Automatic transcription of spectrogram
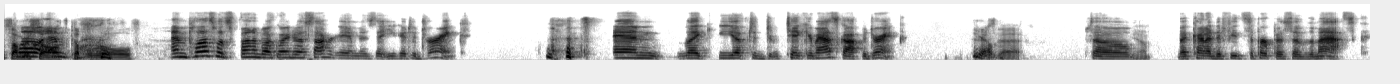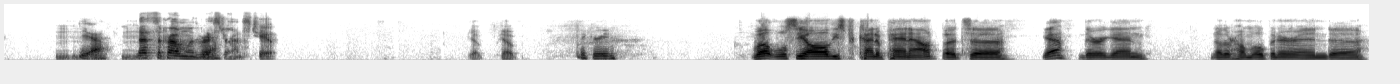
somersaults, and- couple rolls. And plus what's fun about going to a soccer game is that you get to drink and like you have to d- take your mask off to drink. There's Yep. that. So Yep. that kind of defeats the purpose of the mask. Mhm. yeah, That's the problem with Yeah. restaurants too. Yep. Yep. agreed. Well, we'll see how all these kind of pan out, but uh, yeah, there again, another home opener, and uh,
